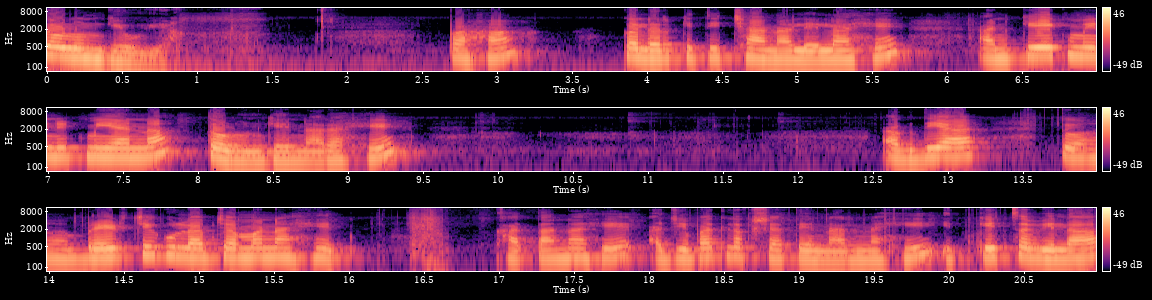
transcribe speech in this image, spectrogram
तळून घेऊया. पहा. कलर किती छान आलेला आहे. आणखी एक मिनिट मी यांना तळून घेणार आहे. अगदी तो ब्रेडचे गुलाबजामुन आहेत. खाताना हे अजिबात लक्षात येणार नाही. इतके चवीला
